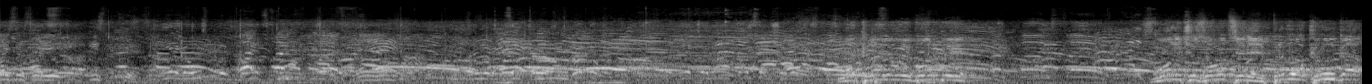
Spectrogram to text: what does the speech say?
Ajde ruku. Na kraju ove borbe molit ću za ocjene prvog kruga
